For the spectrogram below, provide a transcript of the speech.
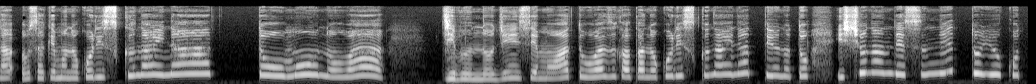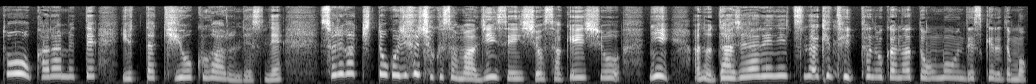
あ、お酒も残り少ないなと思うのは、自分の人生もあとわずかか残り少ないなっていうのと一緒なんですねということを絡めて言った記憶があるんですね。それがきっとご住職様は人生一生酒一生にあのダジャレにつなげていったのかなと思うんですけれども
